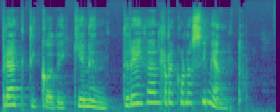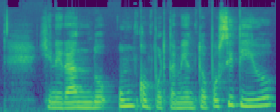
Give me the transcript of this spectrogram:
práctico de quien entrega el reconocimiento, generando un comportamiento positivo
